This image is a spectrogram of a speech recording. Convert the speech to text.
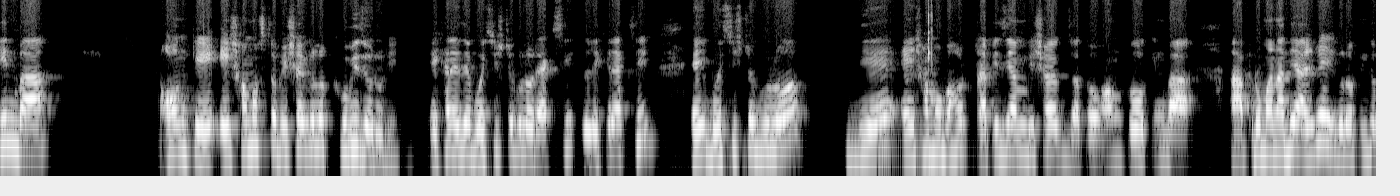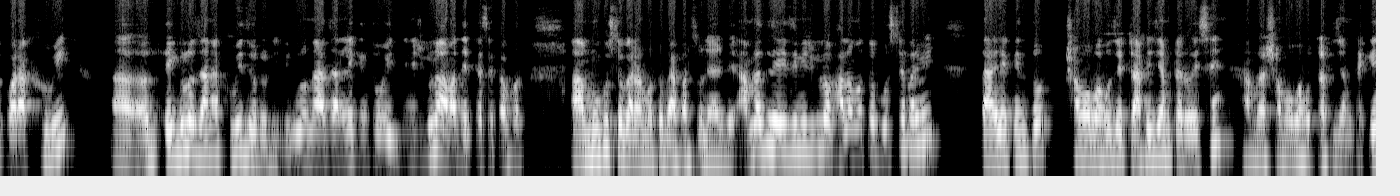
কিংবা অঙ্কে এই সমস্ত বিষয়গুলো খুবই জরুরি। এখানে যে বৈশিষ্ট্যগুলো রাখছি, লিখে রাখছি, এই বৈশিষ্ট্যগুলো দিয়ে এই সমবাহ ট্রাপিজিয়াম বিষয়ক যত অঙ্ক কিংবা প্রমাণাদি আসবে, এগুলো কিন্তু করা খুবই এগুলো জানা খুবই জরুরি। এগুলো না জানলে কিন্তু ওই জিনিসগুলো আমাদের কাছে তখন মুখস্থ করার মতো ব্যাপার চলে আসবে। আমরা যদি এই জিনিসগুলো ভালো মতো বুঝতে পারবি তাহলে কিন্তু সমবাহু যে ট্রাপিজিয়ামটা রয়েছে, আমরা সমবাহু ট্রাপিজিয়ামটাকে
